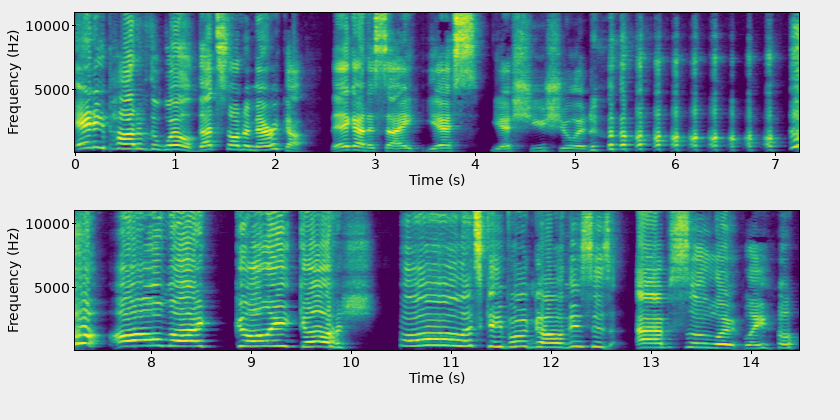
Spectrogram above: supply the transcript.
any part of the world that's not America? They're gonna say, yes, yes, you should. oh my golly gosh! Oh, let's keep on going. This is absolutely hilarious.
